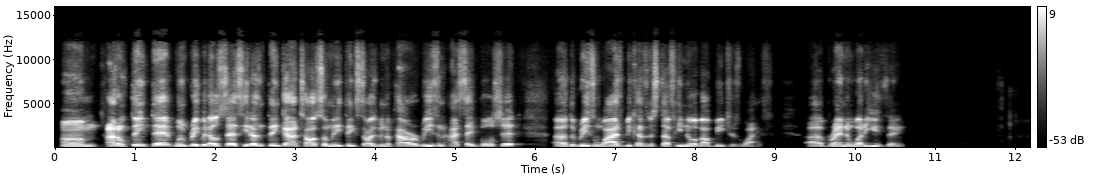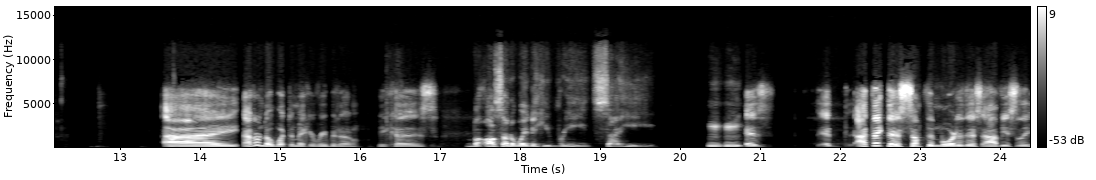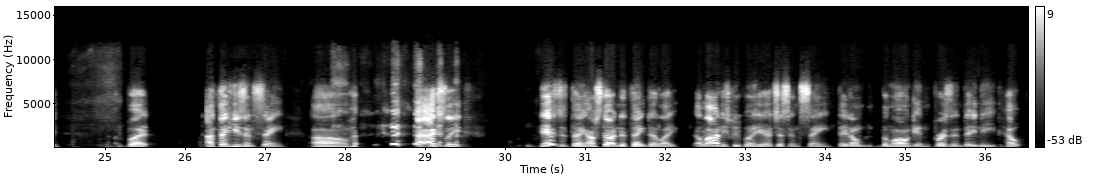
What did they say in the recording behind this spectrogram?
Um, I don't think that when Rebadow says he doesn't think God talks to him and he thinks it's always been the power of reason, I say bullshit. Uh, the reason why is because of the stuff he knew about Beecher's wife. Uh, Brandon, what do you think? I I don't know what to make of Reba though because But also the way that he reads Said. hmm is it, I think there's something more to this, obviously, but I think he's insane. Um, I actually, here's the thing: I'm starting to think that like a lot of these people in here are just insane. They don't belong in prison. They need help.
